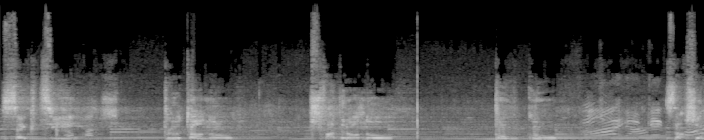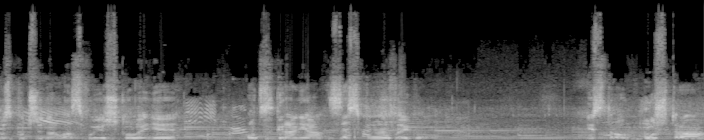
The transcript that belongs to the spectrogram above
sekcji, plutonu, szwadronu, pułku zawsze rozpoczynała swoje szkolenie od zgrania zespołowego. Jest to musztra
